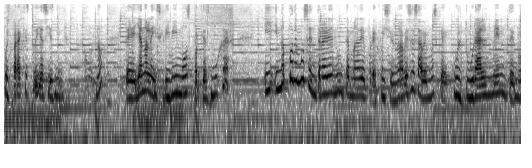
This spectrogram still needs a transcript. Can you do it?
pues, ¿para qué estudia si es niña? ¿No? De, ya no la inscribimos porque es mujer. Y, y no podemos entrar en un tema de prejuicio, ¿no? A veces sabemos que culturalmente, ¿no?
